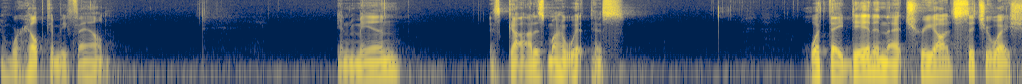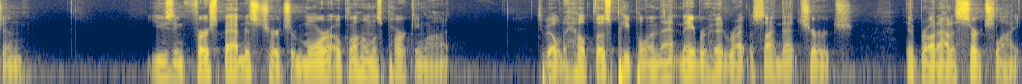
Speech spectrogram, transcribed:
and where help can be found. And men, as God is my witness, what they did in that triage situation using First Baptist Church of Moore, Oklahoma's parking lot to be able to help those people in that neighborhood right beside that church, they brought out a searchlight.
